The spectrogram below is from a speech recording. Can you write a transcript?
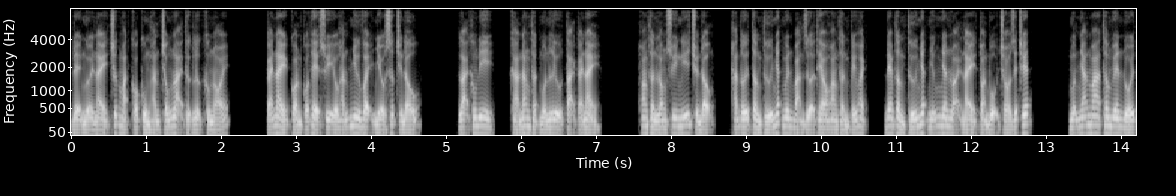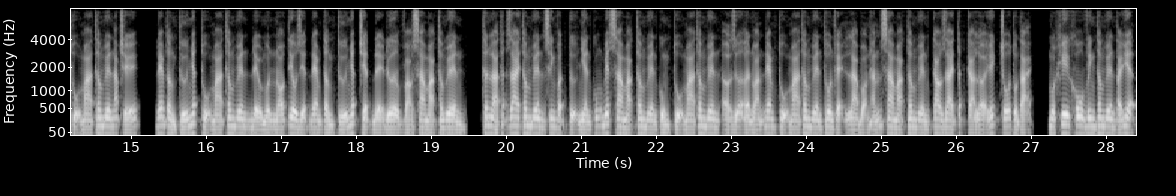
để người này trước mặt có cùng hắn chống lại thực lực không nói. Cái này còn có thể suy yếu hắn như vậy nhiều sức chiến đấu. Lại không đi, khả năng thật muốn lưu tại cái này. Hoang thần long suy nghĩ chuyển động, hắn tới tầng thứ nhất nguyên bản dựa theo hoang thần kế hoạch, đem tầng thứ nhất những nhân loại này toàn bộ cho giết chết mượn nhãn ma thâm viên đối thụ ma thâm viên áp chế, đem tầng thứ nhất thụ ma thâm viên đều muốn nó tiêu diệt đem tầng thứ nhất triệt để đưa vào sa mạc thâm viên. Thân là thất giai thâm viên sinh vật tự nhiên cũng biết sa mạc thâm viên cùng thụ ma thâm viên ở giữa ân đoán đem thụ ma thâm viên thôn vệ là bọn hắn sa mạc thâm viên cao giai tất cả lợi ích chỗ tồn tại. Một khi khô vinh thâm viên tái hiện,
